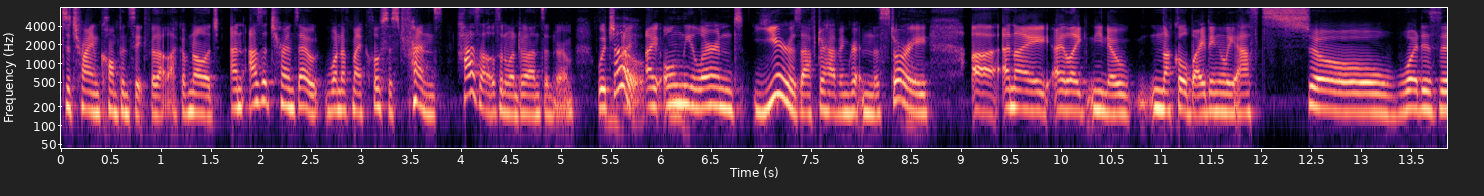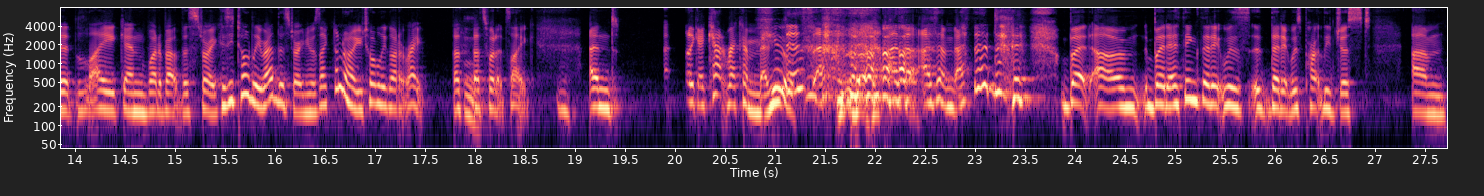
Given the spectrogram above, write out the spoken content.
to try and compensate for that lack of knowledge. And as it turns out, one of my closest friends has Alice in Wonderland syndrome, which oh. I, I, only learned years after having written the story. Uh, and I, I like, you know, knuckle bitingly asked, So what is it like? And what about this story? Because he totally read the story and he was like, No, no, no, you totally got it right. That, mm. That's what it's like. Mm. And like I can't recommend Phew. this as, a, as a method, but um, but I think that it was that it was partly just um,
